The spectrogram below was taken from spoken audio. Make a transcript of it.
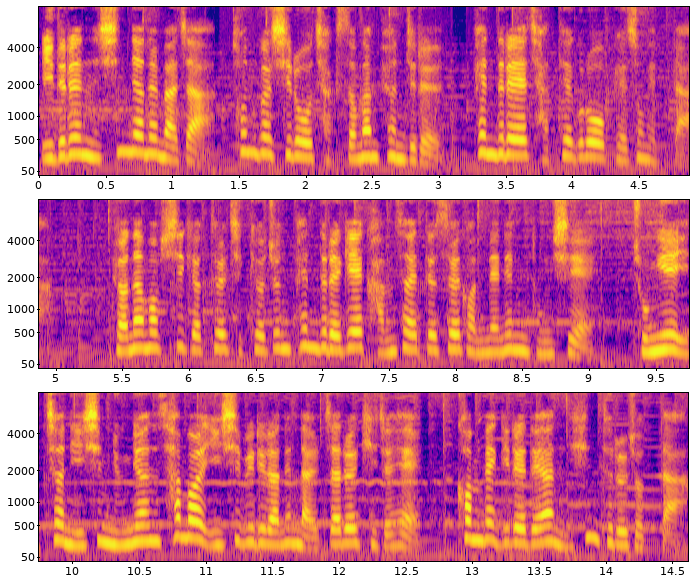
이들은 신년을 맞아 손글씨로 작성한 편지를 팬들의 자택으로 배송했다. 변함없이 곁을 지켜준 팬들에게 감사의 뜻을 건네는 동시에 종이에 2026년 3월 20일이라는 날짜를 기재해 컴백일에 대한 힌트를 줬다.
